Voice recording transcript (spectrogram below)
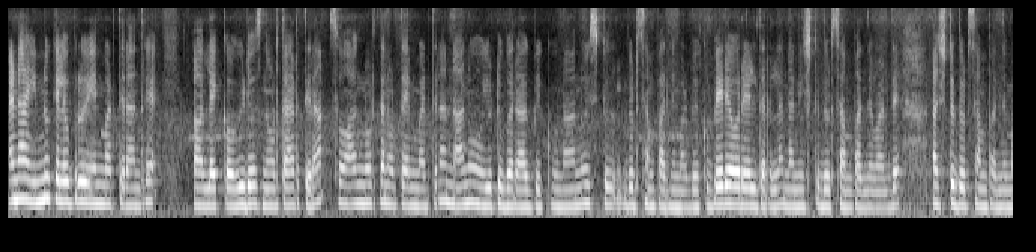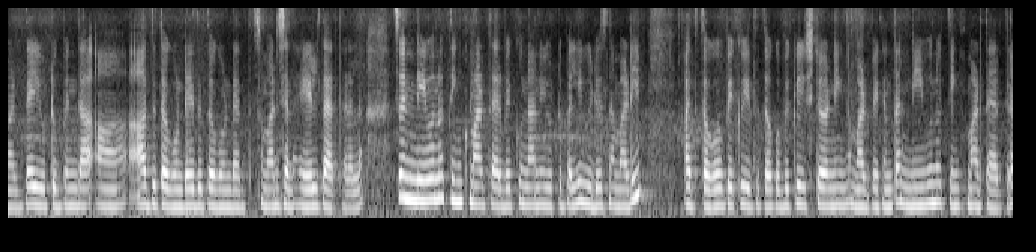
ಆ್ಯಂಡ್ ಇನ್ನೂ ಕೆಲವೊಬ್ಬರು ಏನು ಮಾಡ್ತೀರಾ ಅಂದರೆ ಲೈಕ್ ವೀಡಿಯೋಸ್ ನೋಡ್ತಾ ಇರ್ತೀರಾ? ಸೊ ಹಾಗೆ ನೋಡ್ತಾ ನೋಡ್ತಾ ಏನು ಮಾಡ್ತೀರಾ? ನಾನು ಯೂಟ್ಯೂಬರ್ ಆಗಬೇಕು, ನಾನು ಇಷ್ಟು ದುಡ್ಡು ಸಂಪಾದನೆ ಮಾಡಬೇಕು. ಬೇರೆಯವರು ಹೇಳ್ತಾರಲ್ಲ, ನಾನು ಇಷ್ಟು ದುಡ್ಡು ಸಂಪಾದನೆ ಮಾಡಿದೆ, ಅಷ್ಟು ದುಡ್ಡು ಸಂಪಾದನೆ ಮಾಡಿದೆ ಯೂಟ್ಯೂಬಿಂದ ಅದು ತಗೊಂಡೆ, ಇದು ತಗೊಂಡೆ ಅಂತ ಸುಮಾರು ಜನ ಹೇಳ್ತಾ ಇರ್ತಾರಲ್ಲ. ಸೊ ನೀವೂ ಥಿಂಕ್ ಮಾಡ್ತಾ ಇರಬೇಕು, ನಾನು ಯೂಟ್ಯೂಬಲ್ಲಿ ವೀಡಿಯೋಸ್ನ ಮಾಡಿ ಅದು ತಗೋಬೇಕು, ಇದು ತಗೋಬೇಕು, ಇಷ್ಟು ಅರ್ನಿಂಗ್ನ ಮಾಡಬೇಕಂತ ನೀವೂ ಥಿಂಕ್ ಮಾಡ್ತಾ ಇರ್ತೀರ?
